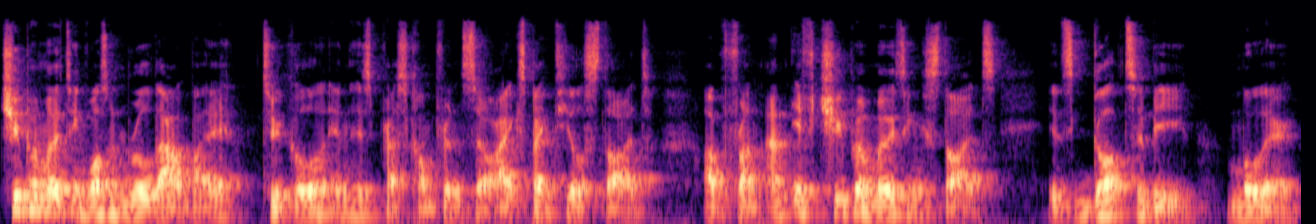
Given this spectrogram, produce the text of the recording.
Choupo-Moting wasn't ruled out by Tuchel in his press conference, so I expect he'll start up front. And if Choupo-Moting starts, it's got to be Muller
